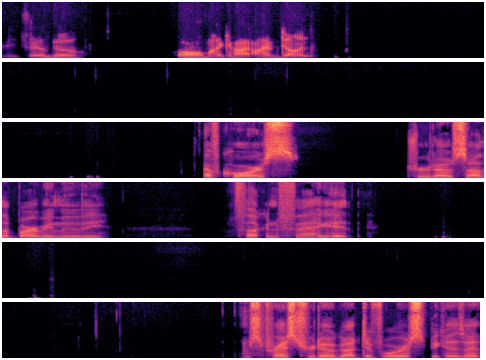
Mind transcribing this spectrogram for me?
Where did the trail go? Oh my god, I'm done. Of course, Trudeau saw the Barbie movie. Fucking faggot. Surprised Trudeau got divorced because I,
